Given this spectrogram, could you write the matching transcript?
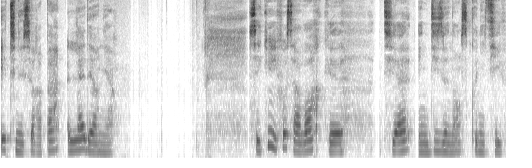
et tu ne seras pas la dernière. C'est qu'il faut savoir que tu as une dissonance cognitive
